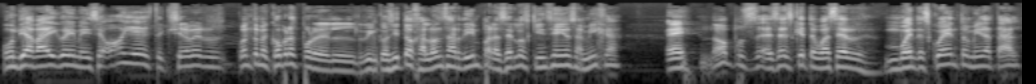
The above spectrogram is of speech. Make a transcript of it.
Un día va y, güey, y me dice, oye, este, quisiera ver cuánto me cobras por el rinconcito jalón sardín para hacer los 15 años a mi hija. Eh, No, pues, ¿sabes qué? Te voy a hacer un buen descuento, mira tal.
